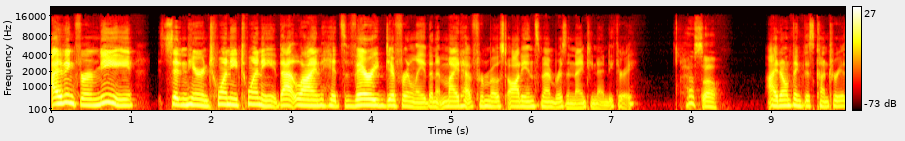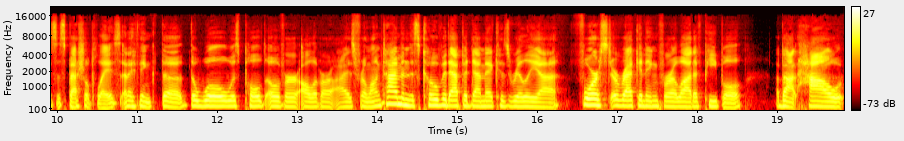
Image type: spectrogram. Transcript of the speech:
I think for me, sitting here in 2020, that line hits very differently than it might have for most audience members in 1993. How so? I don't think this country is a special place, and I think the the wool was pulled over all of our eyes for a long time, and this COVID epidemic has really uh, forced a reckoning for a lot of people about how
